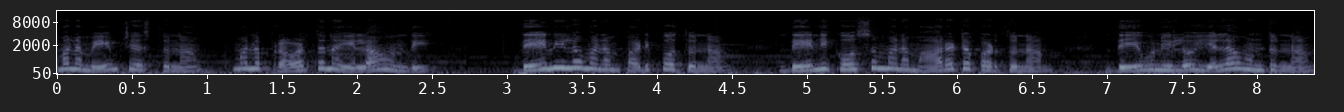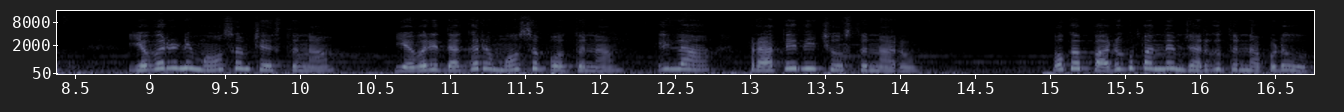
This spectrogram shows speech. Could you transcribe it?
మనం ఏం చేస్తున్నాం? మన ప్రవర్తన ఎలా ఉంది? దేనిలో మనం పడిపోతున్నాం? దేనికోసం మనం ఆరాట పడుతున్నాం దేవునిలో ఎలా ఉంటున్నాం? ఎవరిని మోసం చేస్తున్నాం? ఎవరి దగ్గర మోసపోతున్నాం ఇలా ప్రతిదీ చూస్తున్నారు. ఒక పరుగు పందెం జరుగుతున్నప్పుడు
